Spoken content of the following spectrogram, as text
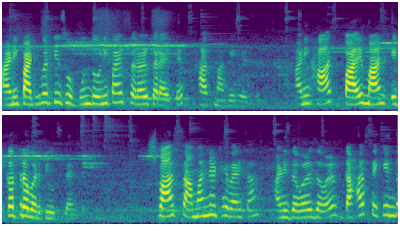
आणि पाठीवरती झोपून दोन्ही पाय सरळ करायचे हात मागे घ्यायचे. आणि हात पाय मान एकत्र वरती उचलायचे. श्वास सामान्य ठेवायचा आणि जवळजवळ दहा सेकंद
